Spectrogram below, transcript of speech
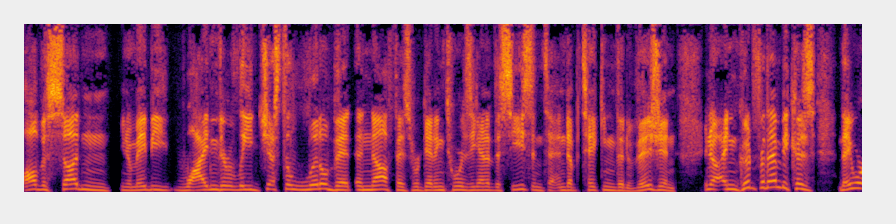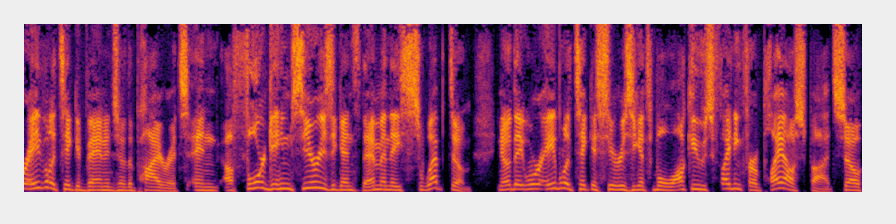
all of a sudden, you know, maybe widen their lead just a little bit enough as we're getting towards the end of the season to end up taking the division. You know, and good for them because they were able to take advantage of the Pirates and a four game series against them and they swept them. You know, they were able to take a series against Milwaukee who's fighting for a playoff spot. So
